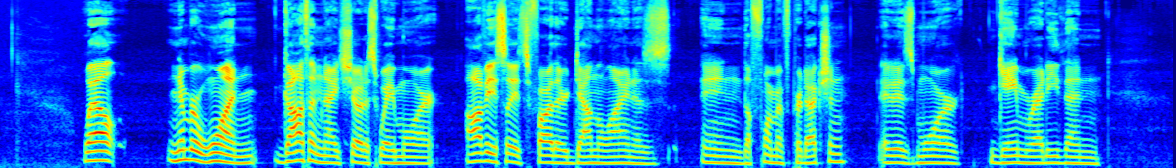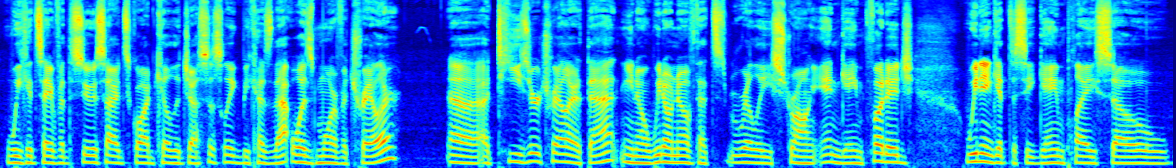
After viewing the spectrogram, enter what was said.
Well, number one, Gotham Knights showed us way more. Obviously, it's farther down the line as in the form of production. It is more game ready than we could say for the Suicide Squad Kill the Justice League because that was more of a trailer, uh, a teaser trailer at that. You know, we don't know if that's really strong in game footage. We didn't get to see gameplay, so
